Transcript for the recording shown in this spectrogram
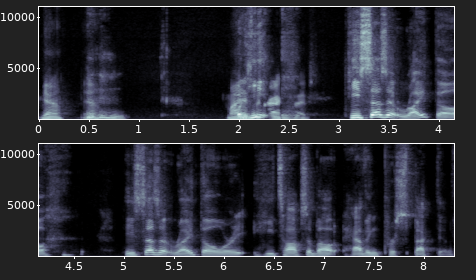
yeah But minus he- the crack vibes. he says it right though. He says it right though, where he, he talks about having perspective.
